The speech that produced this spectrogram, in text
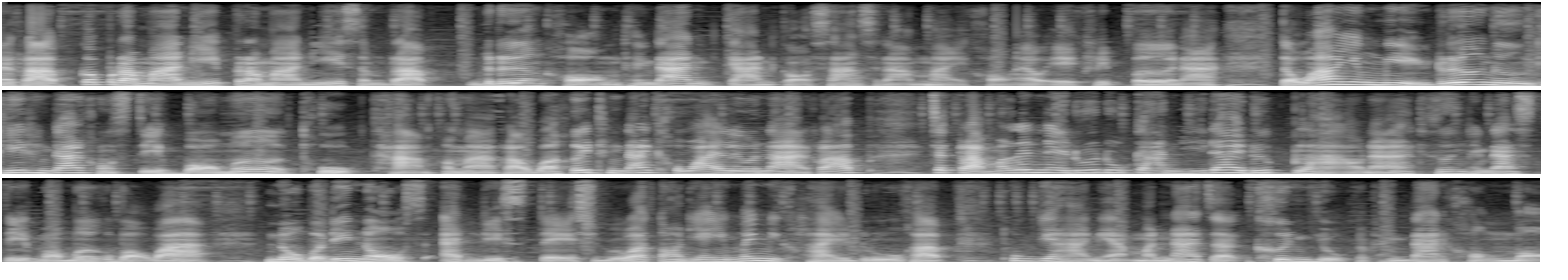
นะครับก็ประมาณนี้ประมาณนี้สำหรับเรื่องของทางด้านการก่อสร้างสนามใหม่ของ LA Clipper นะ แต่ว่ายังมีอีกเรื่องหนึ่งที่ทางด้านของ Steve Ballmer ถูกถามเข้ามาครับ ว่าเฮ้ยทางด้านคาวายเลโอนาร์ดครับ จะกลับมาเล่นในฤดูกาลนี้ได้หรือเปล่านะ ซึ่งทางด้าน Steve Ballmer ก็บอกว่า nobody knows at this stage หรือว่าตอนนี้ยังไม่มีใครรู้ครับ ทุกอย่างเนี่ยมันน่าจะขึ้นอยู่กับทางด้านของหมอ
